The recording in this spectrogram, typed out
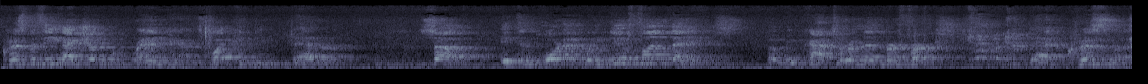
Christmas Eve at your grandparents. What could be better? So, it's important we do fun things, but we've got to remember first that Christmas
